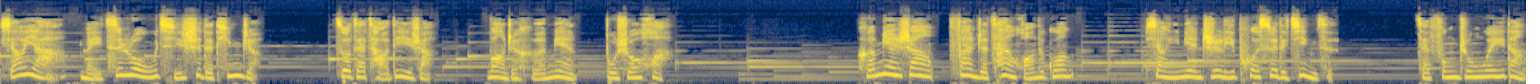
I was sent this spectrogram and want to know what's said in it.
小雅每次若无其事的听着，坐在草地上，望着河面不说话。河面上泛着灿黄的光，像一面支离破碎的镜子，在风中微荡。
